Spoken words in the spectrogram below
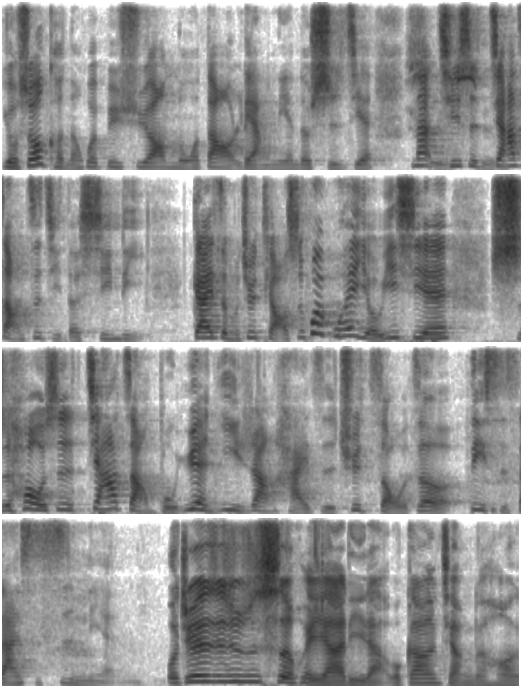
有时候可能会必须要挪到两年的时间。那其实家长自己的心理该怎么去调试？会不会有一些时候是家长不愿意让孩子去走这第十三、十四年？我觉得这就是社会压力啦。我刚刚讲的哈，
